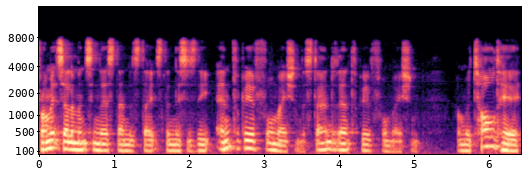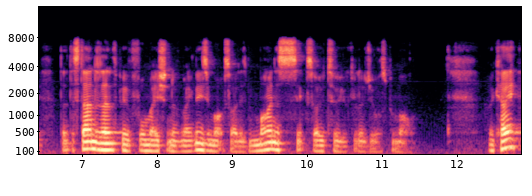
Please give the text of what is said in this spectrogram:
from its elements in their standard states, then this is the enthalpy of formation, the standard enthalpy of formation. And we're told here that the standard enthalpy of formation of magnesium oxide is minus 602 kilojoules per mole. Okay,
